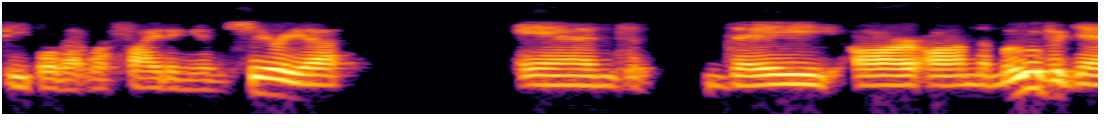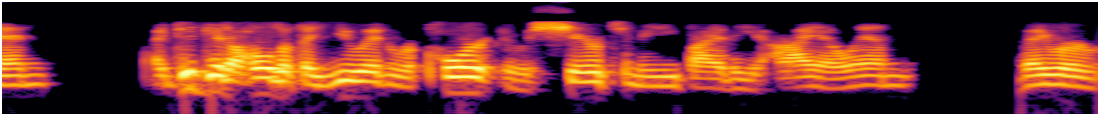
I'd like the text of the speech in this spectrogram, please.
people that were fighting in Syria, and they are on the move again. I did get a hold of a UN report. It was shared to me by the IOM. They were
